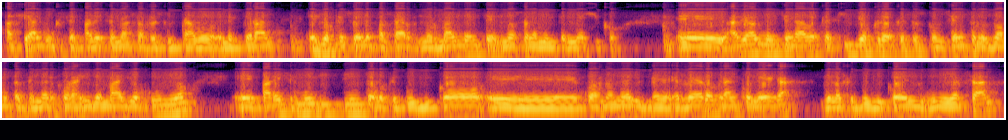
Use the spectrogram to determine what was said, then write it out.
hacia algo que se parece más al resultado electoral. Es lo que suele pasar normalmente, no solamente en México. Eh, habíamos mencionado que aquí yo creo que esos consensos los vamos a tener por ahí de mayo, junio. Eh, parece muy distinto a lo que publicó eh, Juan Manuel Herrero, gran colega, de lo que publicó el Universal,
